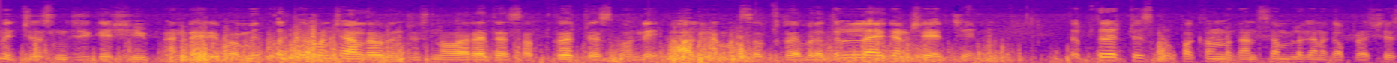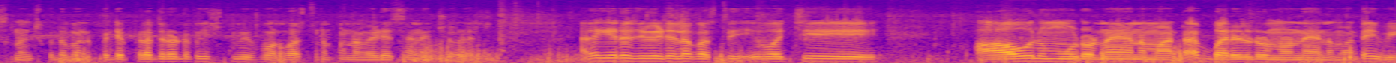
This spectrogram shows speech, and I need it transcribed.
మీరు చూసిన GK sheep and dairy farming కొత్తగా మన ఛానల్ ఎవరైనా చూసిన వారైతే సబ్స్క్రైబ్ చేసుకోండి. వాళ్ళ నెంబర్ సబ్స్క్రైబర్ అయితే లైక్ అండ్ షేర్ చేయండి. సబ్స్క్రైబ్ చేసుకుని పక్కన ఉన్న కన్సంప్లు కనుక ప్రెస్ చేసుకుని ఉంచుకుంటే మనం పెట్టే ప్రతి నోటిఫికేషన్ మీ ఫోన్కి వస్తున్న మన వీడియోస్ అనేది చూడొచ్చు. అలాగే ఈరోజు వీడియోలోకి వస్తే ఇవి వచ్చి ఆవులు మూడు ఉన్నాయన్నమాట బర్రెలు రెండు ఉన్నాయన్నమాట. ఇవి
